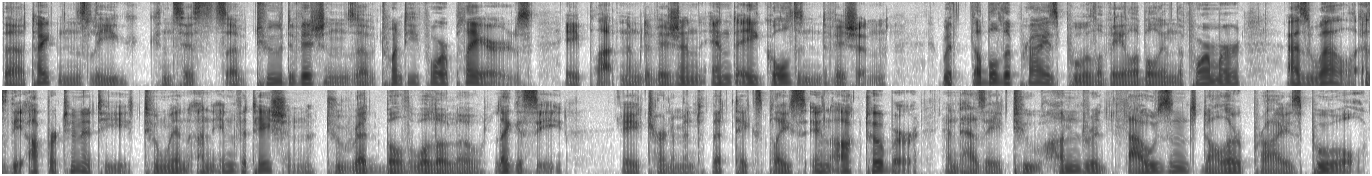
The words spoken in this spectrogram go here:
The Titans League consists of two divisions of 24 players, a Platinum division and a Golden division, with double the prize pool available in the former, as well as the opportunity to win an invitation to Red Bull Wololo Legacy, a tournament that takes place in October and has a $200,000 prize pool.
